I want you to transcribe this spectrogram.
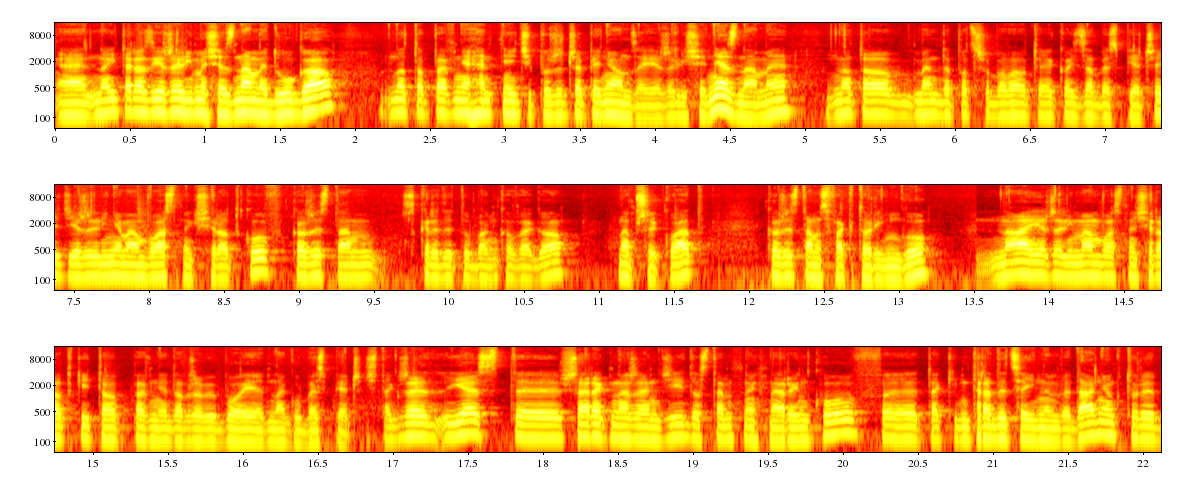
E, no i teraz, jeżeli my się znamy długo, no to pewnie chętniej ci pożyczę pieniądze. Jeżeli się nie znamy, no to będę potrzebował to jakoś zabezpieczyć. Jeżeli nie mam własnych środków, korzystam z kredytu bankowego, na przykład korzystam z faktoringu. No a jeżeli mam własne środki, to pewnie dobrze by było je jednak ubezpieczyć. Także jest y, szereg narzędzi dostępnych na rynku w y, takim tradycyjnym wydaniu, który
